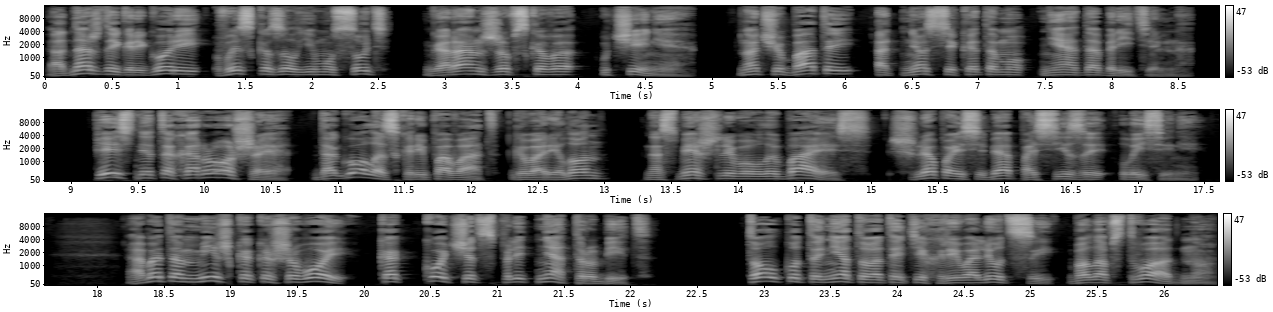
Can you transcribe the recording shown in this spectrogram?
Однажды Григорий высказал ему суть гаранжевского учения, но Чубатый отнесся к этому неодобрительно. «Песня-то хорошая, да голос хриповат», — говорил он, насмешливо улыбаясь, шлепая себя по сизой лысине. Об этом Мишка Кошевой как кочет сплетня трубит. Толку-то нету от этих революций, баловство одно.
